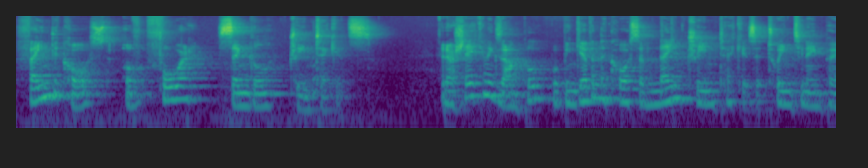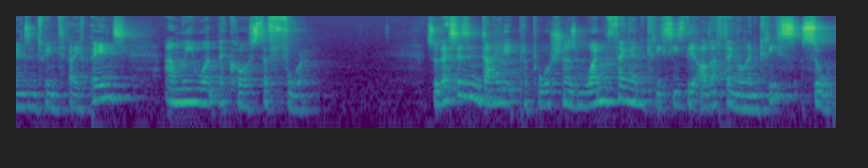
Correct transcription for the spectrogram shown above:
Find the cost of four single train tickets. In our second example, we've been given the cost of nine train tickets at £29.25 and we want the cost of four. So this is in direct proportion as one thing increases, the other thing will increase. So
